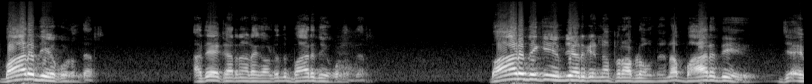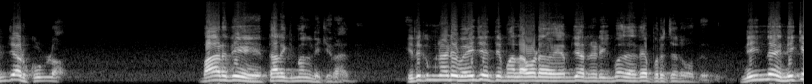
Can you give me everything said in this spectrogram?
பாரதிய குழந்தர். அதே கர்நாடகாவில் இருந்து பாரதியை கொண்டு பாரதிக்கு எம்ஜிஆருக்கு என்ன ப்ராப்ளம் வந்ததுன்னா பாரதி ஜ எம்ஜிஆர் குள்ளம். பாரதி தலைக்கு மேலே நிற்கிறாங்க இதுக்கு முன்னாடி வைஜெயந்தி மாலாவோட எம்ஜிஆர் நடிக்கும்போது அதே பிரச்சனை வந்தது. நின்று நிற்க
